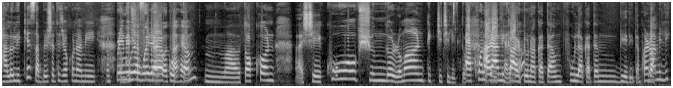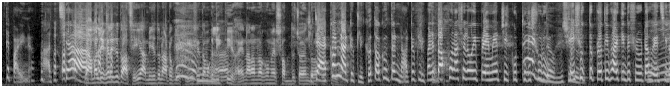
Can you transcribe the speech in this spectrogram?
ভালো লিখে সাব্বির সাথে যখন আমি প্রেমের সময়টার কথা, করতাম তখন সে খুব সুন্দর রোমান্টিক চিঠি লিখতো। এখন আর আমি কার্টুন আঁকাতাম ফুল আঁকাতাম দিয়ে দিতাম কারণ আমি লিখতে পারি না। আচ্ছা। আমার লেখালেখি তো আছেই আমি যেহেতু নাটক লিখি সে তো আমাকে লিখতেই হয় নানান রকমের শব্দ চয়ন সেটা এখন নাটক লিখো তখন তার নাটক লিখ মানে তখন আসলে ওই প্রেমের চিরকুট থেকে শুরু সেই। সুপ্ত প্রতিভার কিন্তু শুরুটা হয়েছিল।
